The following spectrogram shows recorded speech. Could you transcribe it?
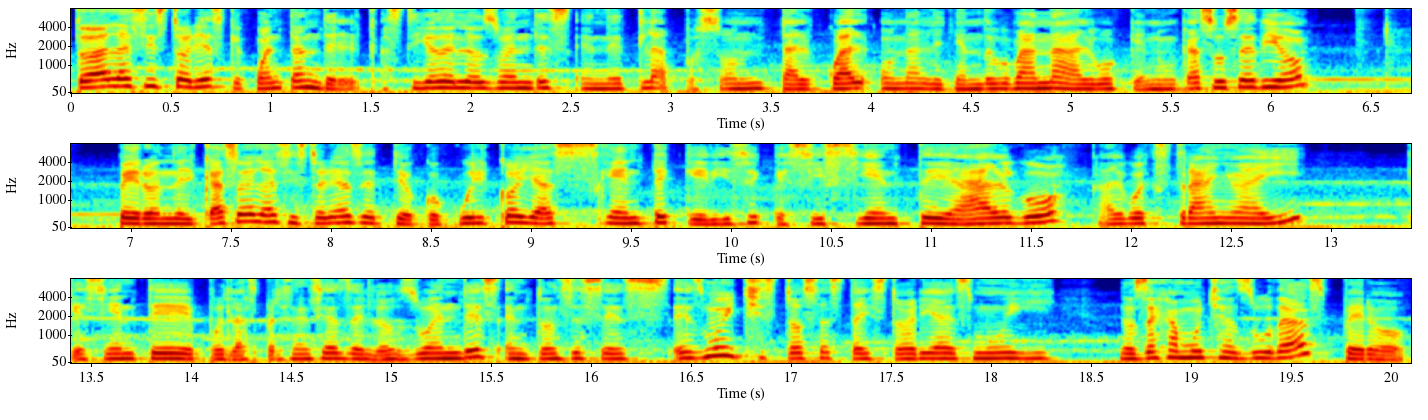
todas las historias que cuentan del castillo de los duendes en Etla pues son tal cual una leyenda urbana, algo que nunca sucedió. Pero en el caso de las historias de Teococuilco ya es gente que dice que sí siente algo, algo extraño ahí, que siente pues las presencias de los duendes. Entonces es, es muy chistosa esta historia, es muy, nos deja muchas dudas, pero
